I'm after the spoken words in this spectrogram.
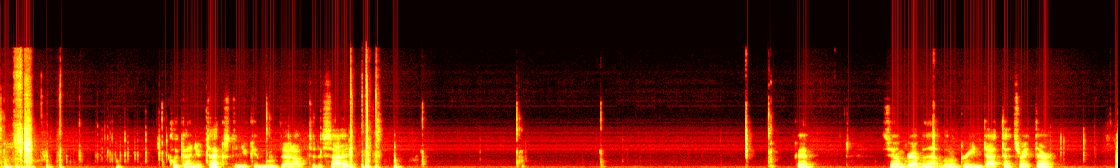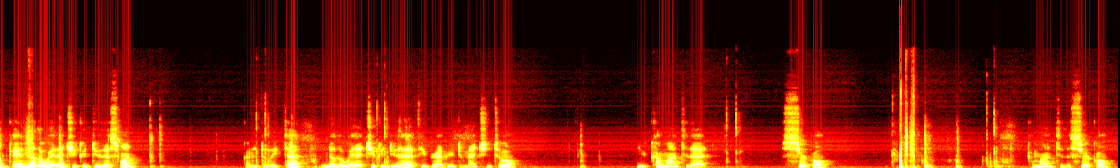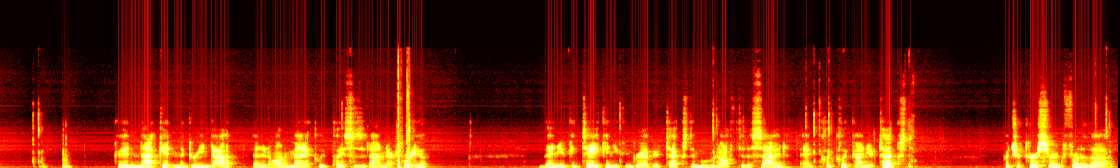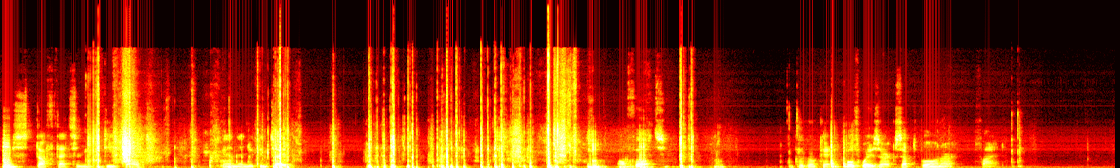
Click on your text and you can move that out to the side. Okay See I'm grabbing that little green dot that's right there? Okay, another way that you could do this one, I'm going to delete that. Another way that you can do that if you grab your dimension tool, you come onto that circle, come onto the circle, okay, not getting the green dot, and it automatically places it on there for you. Then you can take and you can grab your text and move it off to the side and click click on your text put your cursor in front of the stuff that's in default, and then you can type all fillets. click OK. Both ways are acceptable and are fine.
